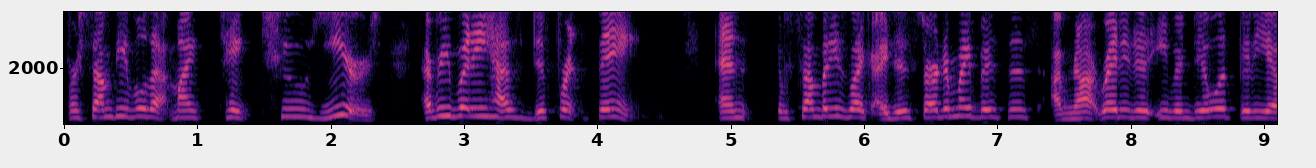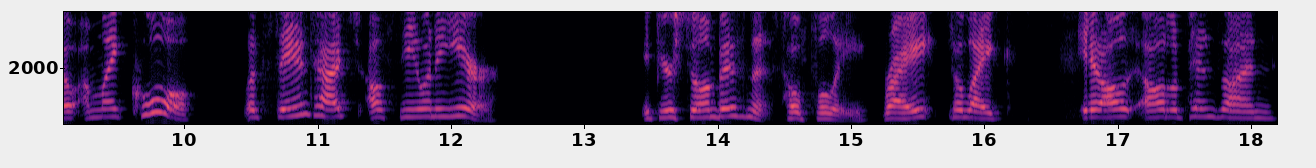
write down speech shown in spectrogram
For some people, that might take two years. Everybody has different things. And if somebody's like, I just started my business, I'm not ready to even deal with video, I'm like, cool, let's stay in touch. I'll see you in a year. if you're still in business, hopefully, right? So like it all all depends on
